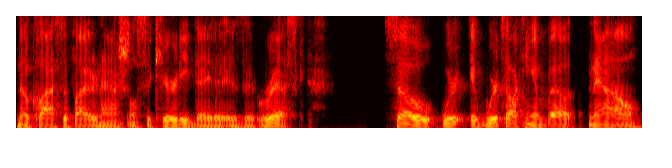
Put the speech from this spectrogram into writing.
no classified or national security data is at risk. So we're we're talking about now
